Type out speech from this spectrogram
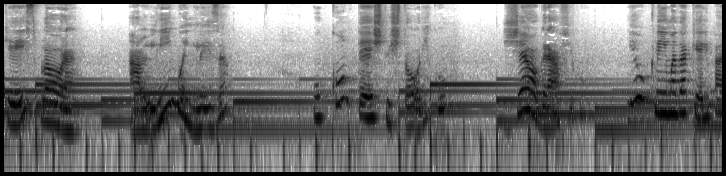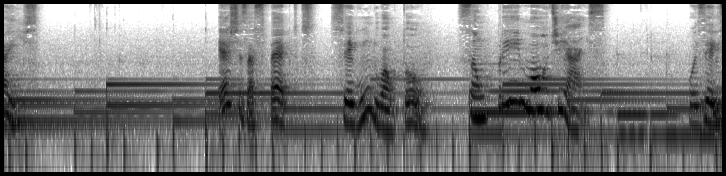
que explora a língua inglesa, o contexto histórico, geográfico e o clima daquele país. Estes aspectos, segundo o autor, são primordiais pois eles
